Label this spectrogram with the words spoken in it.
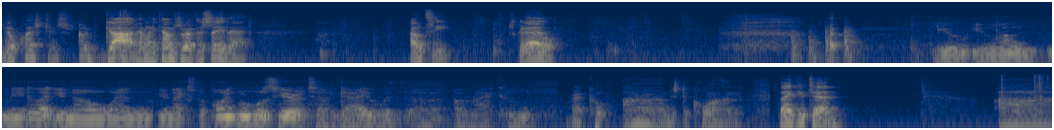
No questions. Good God, how many times do I have to say that? Outsy. Skedaddle. You you wanted me to let you know when your next appointment was here. It's a guy with a, a raccoon. Raccoon. Ah, Mr. Kwan. Thank you, Ted. Ah, uh,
